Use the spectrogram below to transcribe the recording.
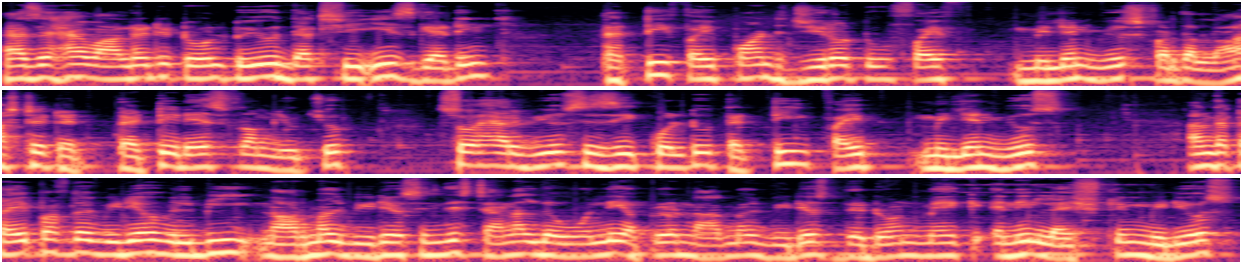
As i have already told to you that she is getting 35.025 million views for the last 30 days from youtube. So her views is equal to 35 million views and the type of the video will be normal videos. In this channel they only upload normal videos. They don't make any live stream videos.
